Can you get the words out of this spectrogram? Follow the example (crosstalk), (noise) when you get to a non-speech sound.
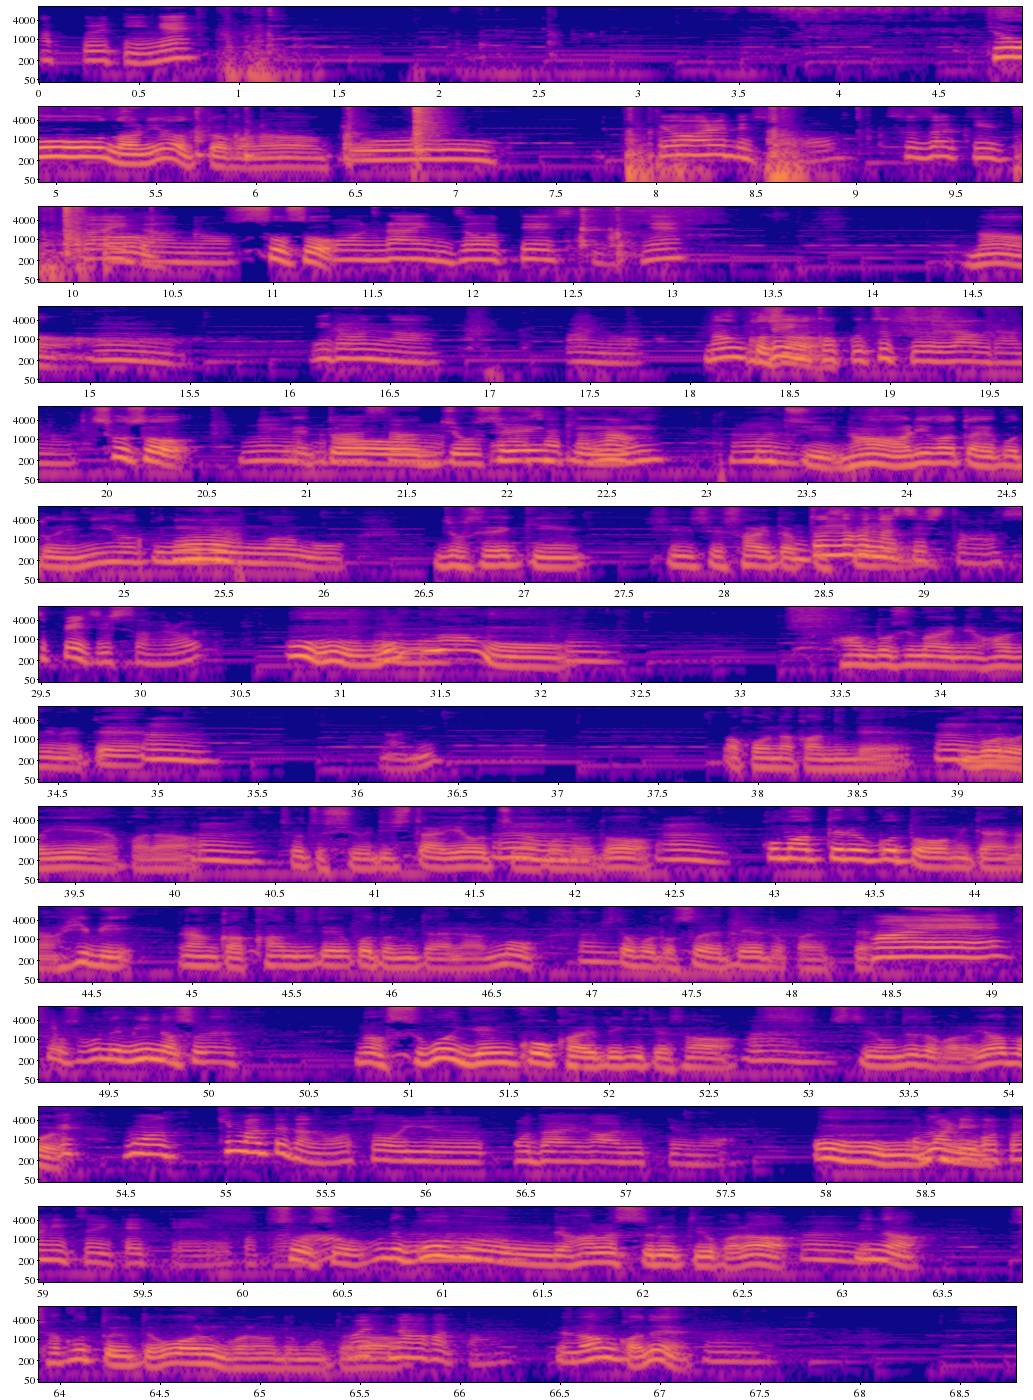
アップルティーね。今日、何やったかな？今日、今日あれでしょ？須崎財団のそうそオンライン贈呈式ですね。う。なあ。うん。いろんな、あの、なんか全さ、国津々浦々のそうそう。えっと、助成金、うんうち、なあ、ありがたいことに220万も助成金申請採択してどんな話したん？スピーチしたんやろ？うんうん、僕はもう。うん半年前に始めて、うん。何？まあ、こんな感じで、うんボロ家やから、うん。ちょっと修理したいよってなことと、うん。困ってることみたいな、日々なんか感じてることみたいなのも、うん一言添えてとか言って、はい。そうそう。ほんでみんなそれ、なすごい原稿書いてきてさ、ちょっうん。と読んでたから、やばい。え、もう決まってたの？そういうお題があるっていうのは。うんうんうん。困りごとについてっていうことなそうそう。ほんでん5分で話するっていうから、うんみんな、シャクッと言って終わるんかなと思った前ら、長かった？でなんかね、うん。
